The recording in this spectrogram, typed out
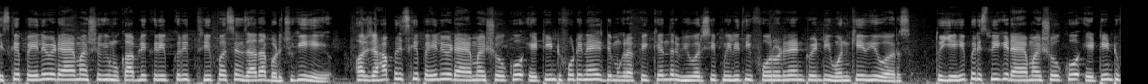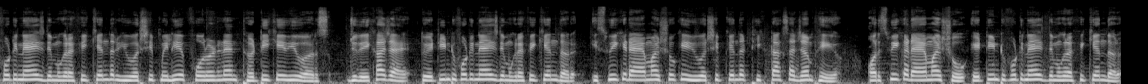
इसके पहले हुए डायमा शो के मुकाबले करीब करीब 3 परसेंट ज़्यादा बढ़ चुकी है। और जहाँ पर इसके पहले हुए डायमा शो को 18 टू 49 डेमोग्राफी के अंदर व्यूअरशिप मिली थी 421 के व्यूअर्स तो यही पर इस वीक के डायमा शो को 18 टू 49 डेमोग्राफी के अंदर व्यूअरशिप मिली है 430 के व्यूअर्स जो देखा जाए तो 18 टू 49 डेमोग्राफी के अंदर, इस वीक के डायमा शो के व्यूअरशिप के अंदर ठीक ठाक सा जंप है। और का डायमा शो 18 टू 49 डेमोग्राफी के अंदर।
